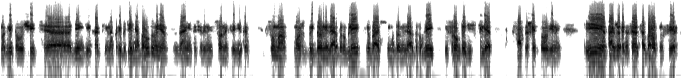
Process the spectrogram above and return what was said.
могли получить э, деньги как и на приобретение оборудования, зданий, то есть инвестиционные кредиты. Сумма может быть до миллиарда рублей, любая сумма до миллиарда рублей, и срок до 10 лет. Ставка 6,5. И также это касается оборотных средств.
